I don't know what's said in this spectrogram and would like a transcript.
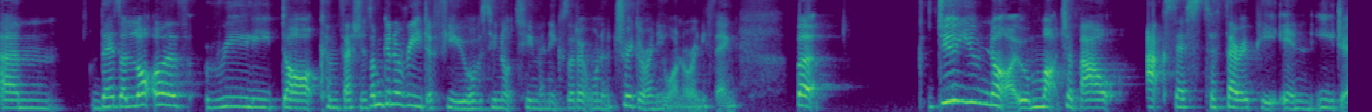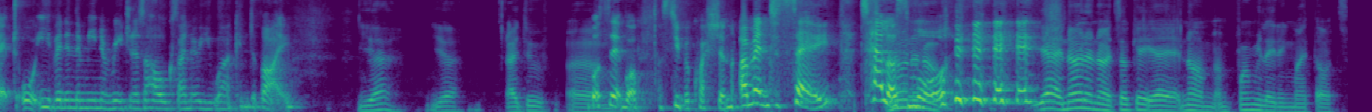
um, there's a lot of really dark confessions. I'm going to read a few, obviously not too many because I don't want to trigger anyone or anything. But do you know much about access to therapy in Egypt or even in the MENA region as a whole? Because I know you work in Dubai. Yeah, yeah, I do. Um, What's it? Well, stupid question. I meant to say, tell us no, no, more. No. yeah, no, no, no. It's okay. Yeah, yeah. No, I'm, I'm formulating my thoughts.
